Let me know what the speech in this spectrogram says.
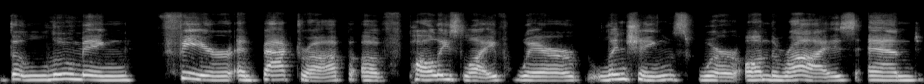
the looming fear and backdrop of Pauli's life, where lynchings were on the rise. And,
